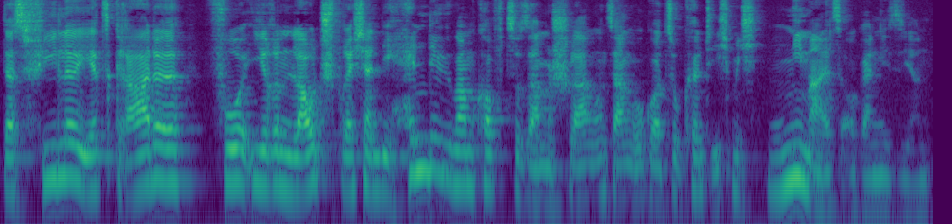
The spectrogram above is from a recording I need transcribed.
dass viele jetzt gerade vor ihren Lautsprechern die Hände überm Kopf zusammenschlagen und sagen, oh Gott, so könnte ich mich niemals organisieren.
